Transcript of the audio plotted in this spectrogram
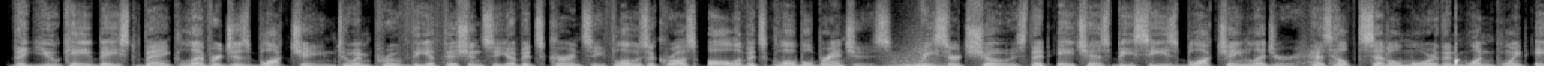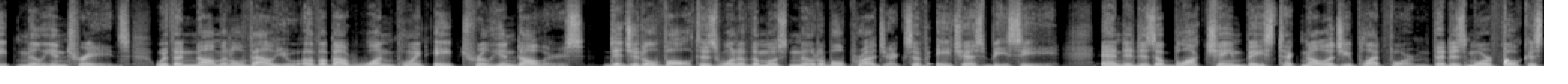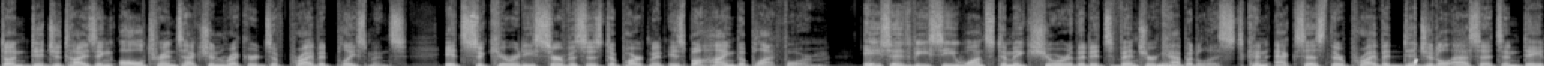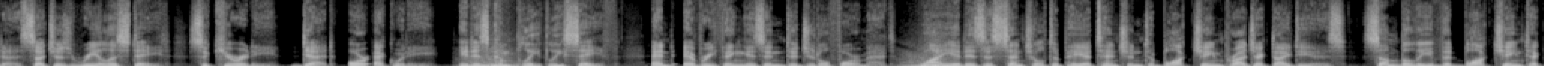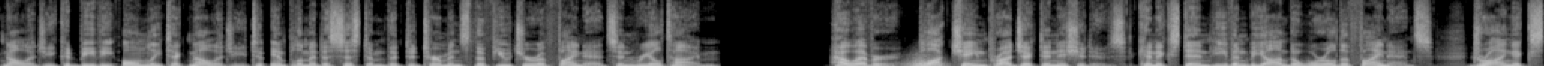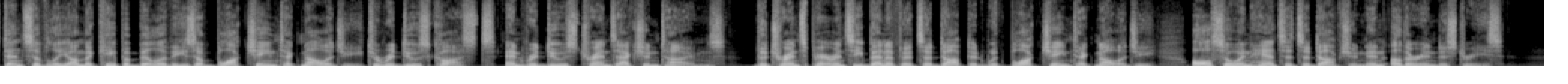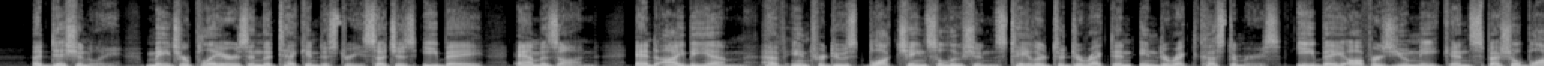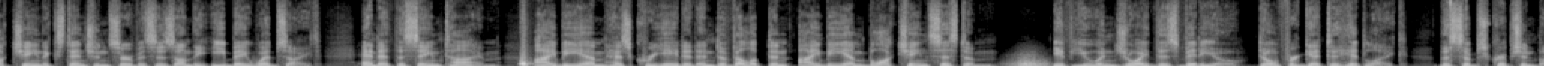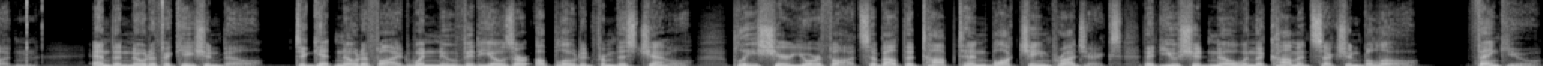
The UK-based bank leverages blockchain to improve the efficiency of its currency flows across all of its global branches. Research shows that HSBC's blockchain ledger has helped settle more than 1.8 million trades with a nominal value of about $1.8 trillion. Digital Vault is one of the most notable projects of HSBC, and it is a blockchain-based technology platform that is more focused on digitizing all transaction records of private placements. Its Security Services Department is behind the platform. HSBC wants to make sure that its venture capitalists can access their private digital assets and data such as real estate, security, debt, or equity. It is completely safe and everything is in digital format. Why it is essential to pay attention to blockchain project ideas. Some believe that blockchain technology could be the only technology to implement a system that determines the future of finance in real time. However, blockchain project initiatives can extend even beyond the world of finance, drawing extensively on the capabilities of blockchain technology to reduce costs and reduce transaction times. The transparency benefits adopted with blockchain technology also enhance its adoption in other industries. Additionally, major players in the tech industry such as eBay, Amazon, and IBM have introduced blockchain solutions tailored to direct and indirect customers. eBay offers unique and special blockchain extension services on the eBay website, and at the same time, IBM has created and developed an IBM blockchain system. If you enjoyed this video, don't forget to hit like, the subscription button, and the notification bell. To get notified when new videos are uploaded from this channel, please share your thoughts about the top 10 blockchain projects that you should know in the comment section below. Thank you.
